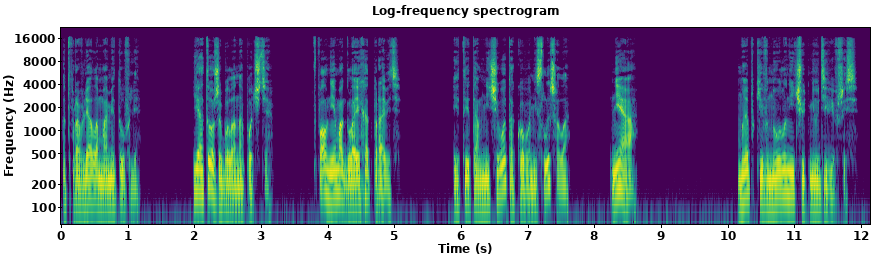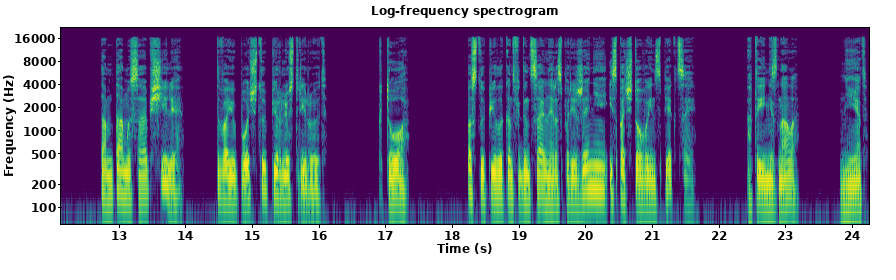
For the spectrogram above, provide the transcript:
отправляла маме туфли. Я тоже была на почте. Вполне могла их отправить. И ты там ничего такого не слышала?» «Не-а», Мэп кивнула, ничуть не удивившись. «Там-там и сообщили. Твою почту перлюстрируют». «Кто?» Поступило конфиденциальное распоряжение из почтовой инспекции. «А ты и не знала?» «Нет».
